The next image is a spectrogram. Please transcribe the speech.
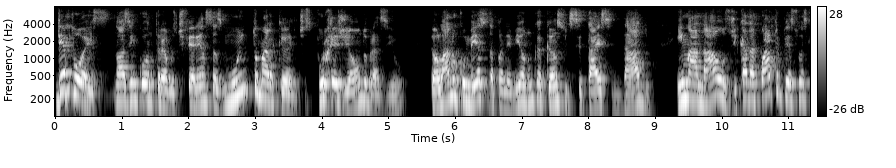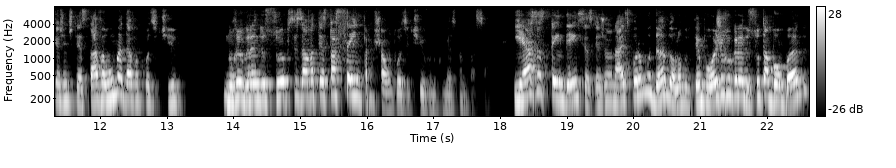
Depois, nós encontramos diferenças muito marcantes por região do Brasil. Então, lá no começo da pandemia, eu nunca canso de citar esse dado, em Manaus, de cada quatro pessoas que a gente testava, uma dava positivo. No Rio Grande do Sul, eu precisava testar 100 para achar um positivo no começo do ano passado. E essas tendências regionais foram mudando ao longo do tempo. Hoje, o Rio Grande do Sul está bombando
